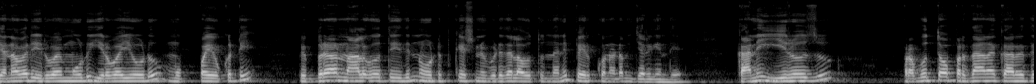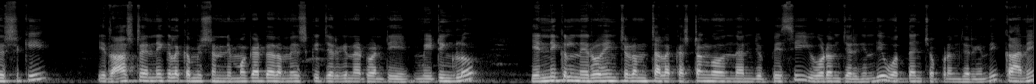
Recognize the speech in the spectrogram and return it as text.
జనవరి ఇరవై మూడు ఇరవై ఏడు ముప్పై ఒకటి ఫిబ్రవరి నాలుగో తేదీన నోటిఫికేషన్ విడుదల అవుతుందని పేర్కొనడం జరిగింది. కానీ ఈరోజు ప్రభుత్వ ప్రధాన కార్యదర్శికి ఈ రాష్ట్ర ఎన్నికల కమిషన్ నిమ్మగడ్డ రమేష్కి జరిగినటువంటి మీటింగ్లో ఎన్నికలు నిర్వహించడం చాలా కష్టంగా ఉందని చెప్పేసి ఇవ్వడం జరిగింది వద్దని చెప్పడం జరిగింది. కానీ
